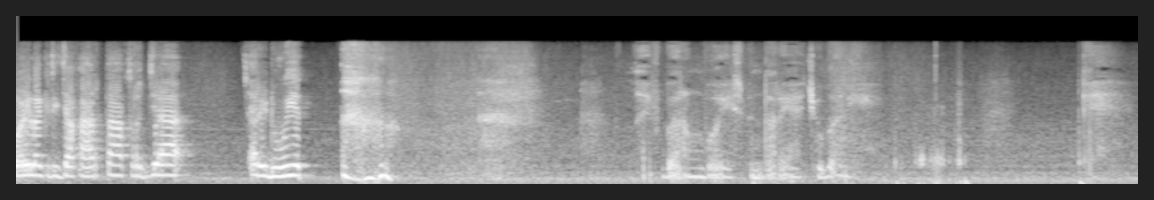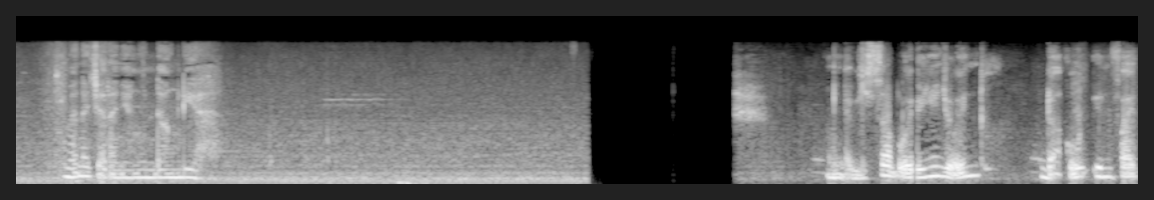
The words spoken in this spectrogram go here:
boy lagi di Jakarta kerja, cari duit. Live bareng boy sebentar ya, coba nih. Gimana caranya ngundang dia? Nggak bisa boynya join tuh. Udah aku invite.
